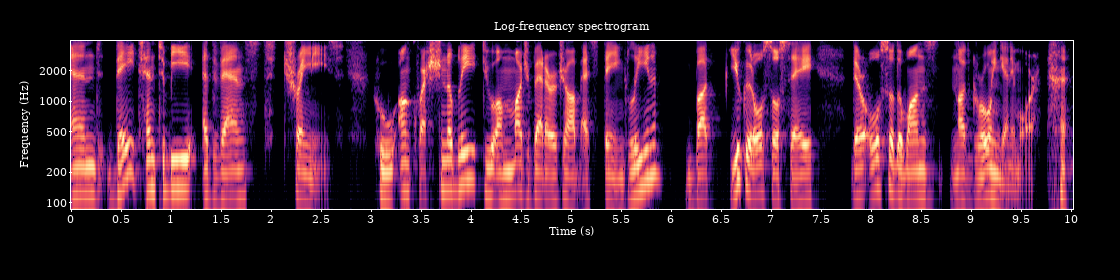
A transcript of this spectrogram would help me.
And they tend to be advanced trainees who unquestionably do a much better job at staying lean. But you could also say they're also the ones not growing anymore.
